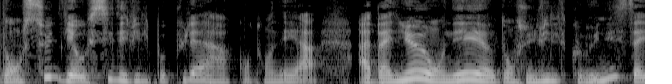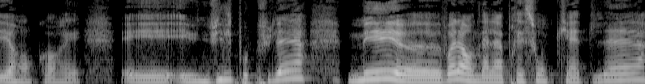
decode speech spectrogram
dans le sud, il y a aussi des villes populaires. Quand on est à, Bagneux, on est dans une ville communiste d'ailleurs encore, et, une ville populaire, mais voilà, on a l'impression qu'il y a de l'air,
